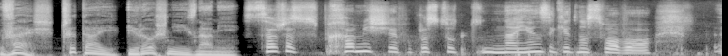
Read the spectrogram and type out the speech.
Weź, czytaj i rośnij z nami. Cały czas pcha mi się po prostu na język jedno słowo. Yy,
